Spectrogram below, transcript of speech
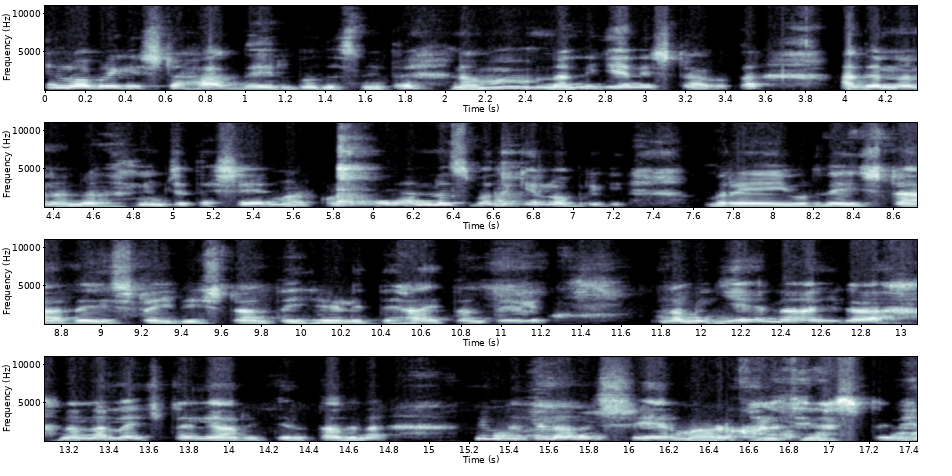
ಕೆಲವೊಬ್ಬರಿಗೆ ಇಷ್ಟ ಆಗದೆ ಇರ್ಬೋದು ಸ್ನೇಹಿತರೆ. ನಮ್ಮ ನನಗೇನು ಇಷ್ಟ ಆಗುತ್ತಾ ಅದನ್ನ ನಾನು ನಿಮ್ಮ ಜೊತೆ ಶೇರ್ ಮಾಡ್ಕೊಳ್ತೀನಿ. ಅನ್ನಿಸ್ಬೋದು ಕೆಲವೊಬ್ಬರಿಗೆ ಬರೇ ಇವ್ರದೇ ಇಷ್ಟ, ಅದೇ ಇಷ್ಟ, ಇದಿಷ್ಟ ಅಂತ ಹೇಳಿದ್ದೆ, ಆಯ್ತು ಅಂತ ಹೇಳಿ. ನಮಗೇನ ಈಗ ನನ್ನ ಲೈಫ್ ಸ್ಟೈಲ್ ಯಾವ ರೀತಿ ಇರುತ್ತೆ ಅದನ್ನ ನಿಮ್ ಜೊತೆ ನಾನು ಶೇರ್ ಮಾಡ್ಕೊಳ್ತೀನಿ ಅಷ್ಟೇನೆ.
